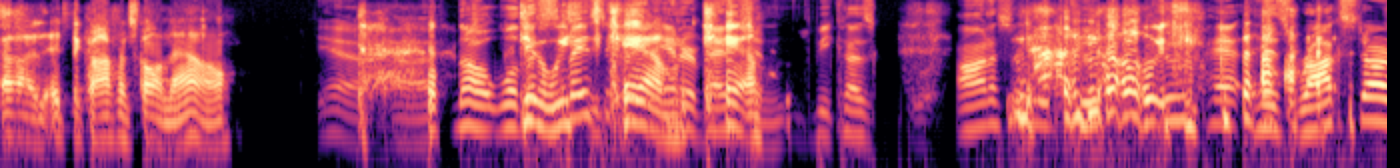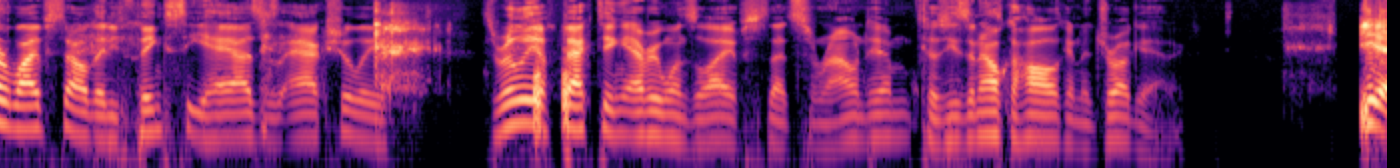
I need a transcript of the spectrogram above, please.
Uh, it's the conference call now. Yeah. Uh, no, well, Dude, this we- is basically Cam, an intervention because honestly, No, Coop, no, Coop ha- his rock star lifestyle that he thinks he has is actually it's really affecting everyone's lives that surround him because he's an alcoholic and a drug addict. Yeah,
